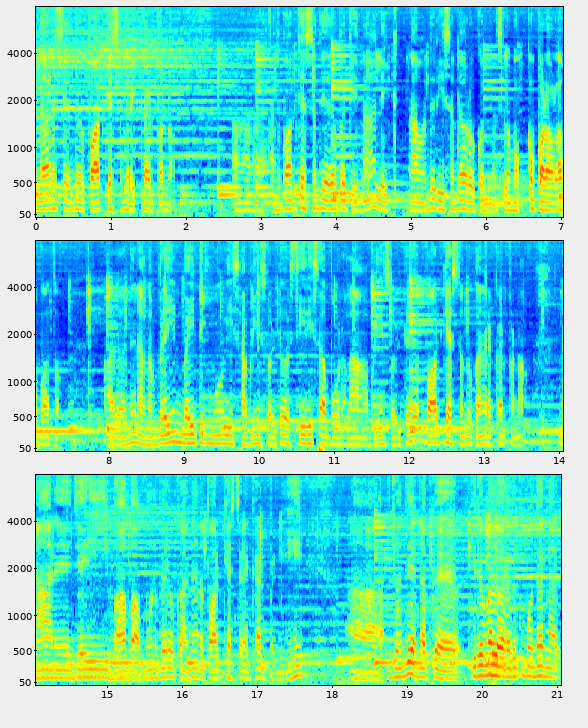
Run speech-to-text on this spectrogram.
எல்லோரும் சேர்ந்து ஒரு பாட்காஸ்ட் வந்து ரெக்கார்ட் பண்ணோம். அந்த பாட்காஸ்ட் வந்து எதை பற்றினா லைக் நான் வந்து ரீசெண்டாக ஒரு கொஞ்சம் சில மொக்க படம்லாம் பார்த்தோம். அது வந்து நாங்கள் பிரெயின் பைட்டிங் மூவிஸ் அப்படின்னு சொல்லிட்டு ஒரு சீரீஸாக போடலாம் அப்படின்னு சொல்லிட்டு பாட்காஸ்ட் வந்து உட்காந்து ரெக்கார்ட் பண்ணோம். நான் ஜெரி பாபா மூணு பேர் உட்காந்து அந்த பாட்காஸ்ட்டை ரெக்கார்ட் பண்ணி இது வந்து எனக்கு இருமல் வர்றதுக்கு முந்தின நாள்.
